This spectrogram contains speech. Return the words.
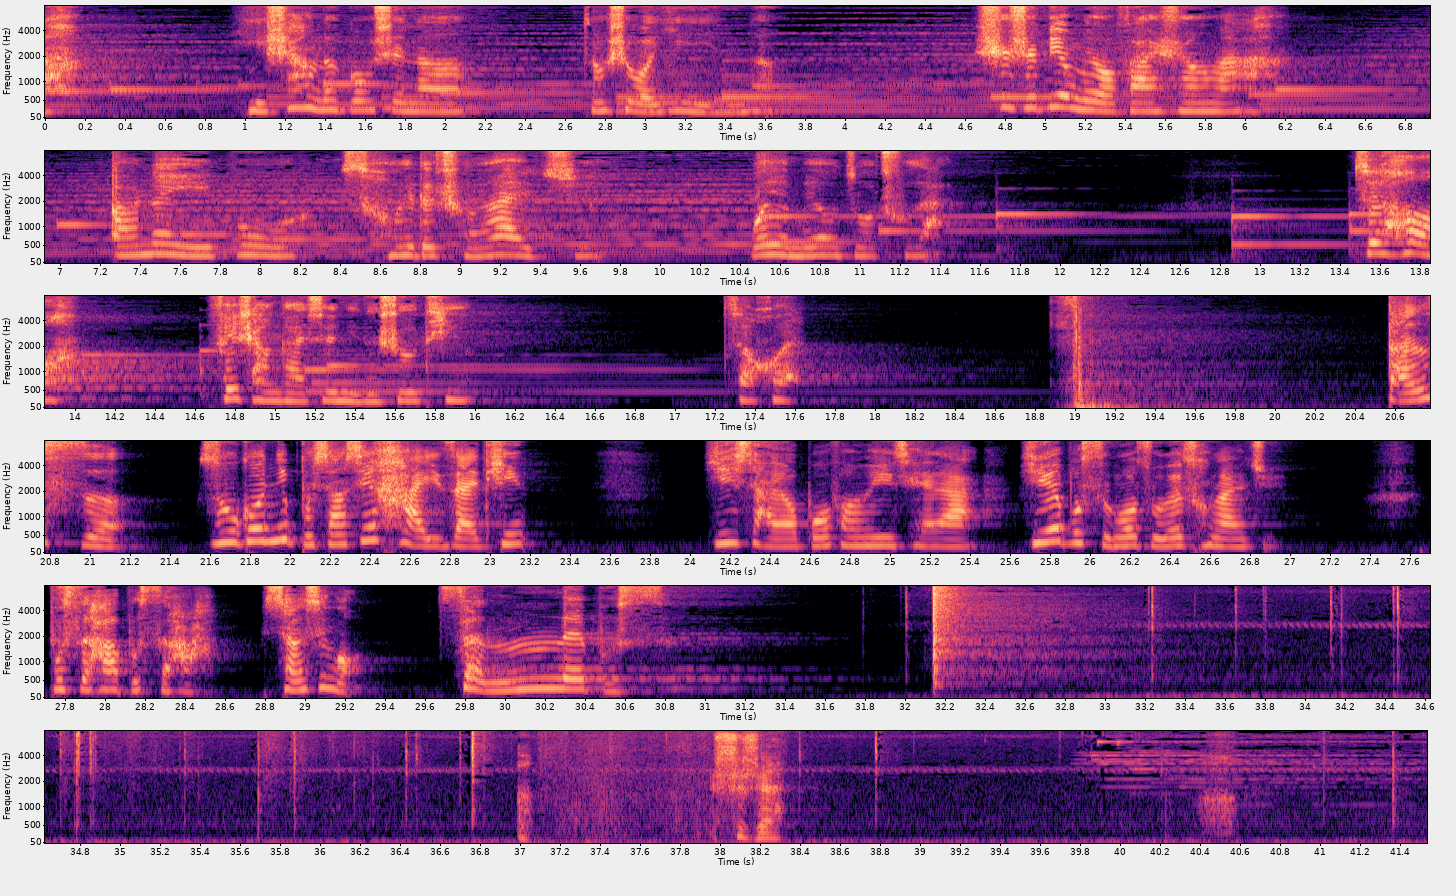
以上的故事呢，都是我意淫的，事实并没有发生啦。而那一部所谓的纯爱剧，我也没有做出来。最后，非常感谢你的收听，再会。但是，如果你不小心还在听，以下要播放的一切呢，也不是我做的纯爱剧，不是哈，不是哈，相信我，真的不是。是谁？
